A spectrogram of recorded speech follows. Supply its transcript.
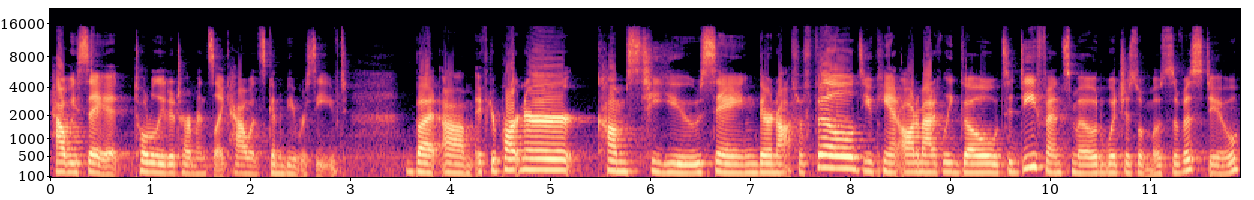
how we say it totally determines like how it's going to be received. But um, if your partner comes to you saying they're not fulfilled, you can't automatically go to defense mode, which is what most of us do.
